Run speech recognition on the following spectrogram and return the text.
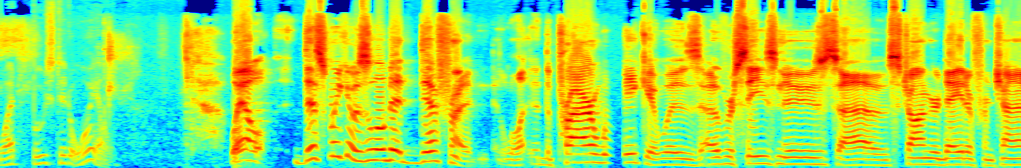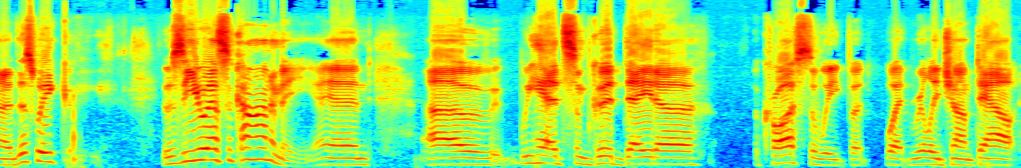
What boosted oil? Well, this week it was a little bit different. The prior week it was overseas news, uh, stronger data from China. This week it was the U.S. economy, and uh, we had some good data across the week. But what really jumped out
